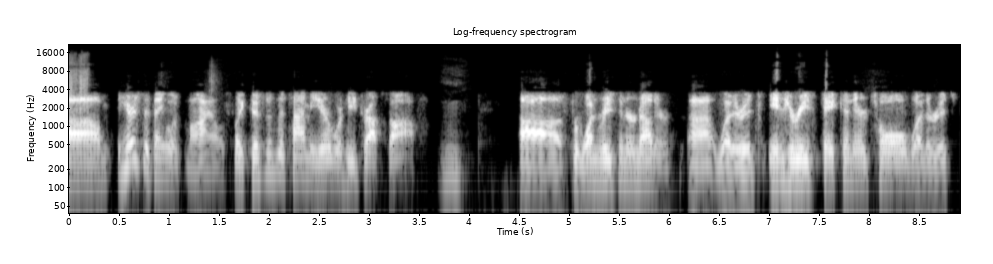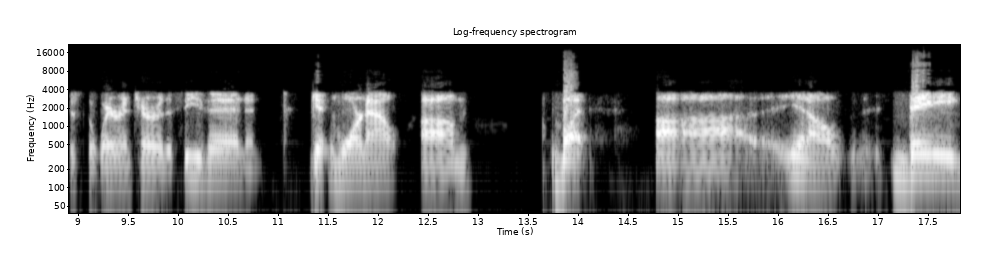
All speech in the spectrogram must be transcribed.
Um, here's the thing with Myles: like this is the time of year where he drops off uh, for one reason or another. Uh, whether it's injuries taking their toll, whether it's just the wear and tear of the season and getting worn out. Um, but uh, you know, they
